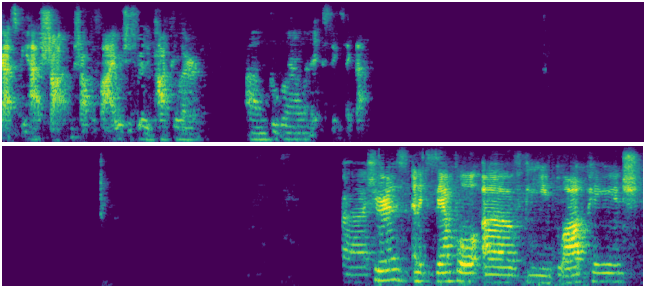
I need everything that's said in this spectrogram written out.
Gatsby has Shop, Shopify, which is really popular, um, Google Analytics, things like that. Uh, here is an example of the blog page.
